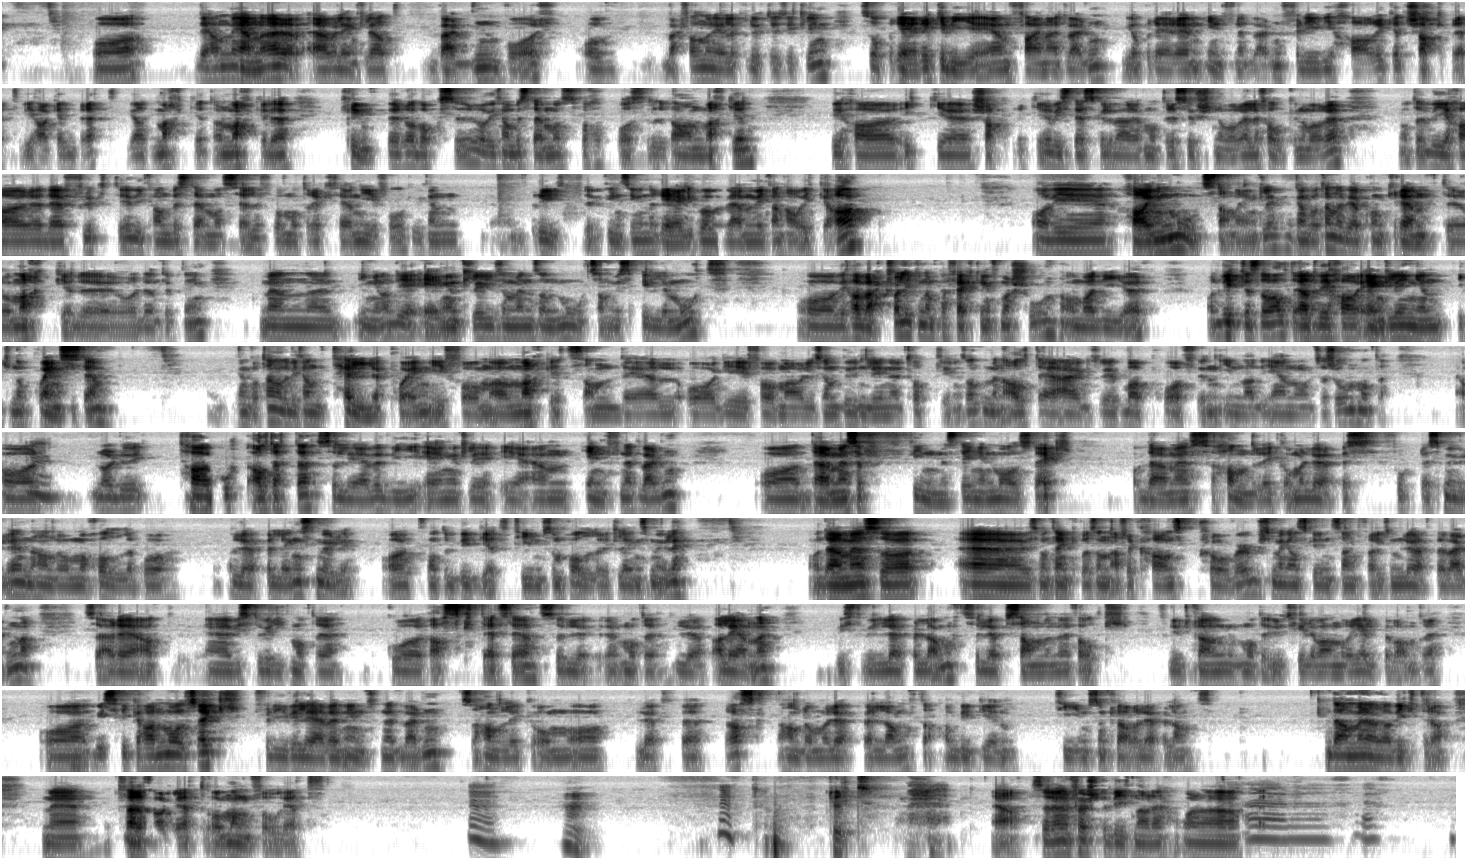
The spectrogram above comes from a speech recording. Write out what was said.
Og det han mener, er vel egentlig at verden vår, og i hvert fall når det gjelder produktutvikling, så opererer ikke vi i en finite-verden, vi opererer i en infinite-verden. Fordi vi har ikke et sjakkbrett, vi har ikke et brett, vi har et marked. Og markedet krymper og vokser, og vi kan bestemme oss for å hoppe oss til et annet marked. Vi har ikke sjakkbrikker hvis det skulle være måte, ressursene våre eller folkene våre. Vi har det fluktig, vi kan bestemme oss selv for å måtte rekruttere nye folk. Vi kan bryte, Det finnes ingen regler på hvem vi kan ha og ikke ha. Og vi har ingen motstander, egentlig. Det kan godt hende vi har konkurrenter og markeder og den type ting. Men uh, ingen av de er egentlig liksom en sånn motstand vi spiller mot. Og vi har i hvert fall ikke noen perfekt informasjon om hva de gjør. Og det viktigste av alt er at vi har egentlig ingen, ikke noe poengsystem. Det kan godt hende vi kan telle poeng i form av markedsandel og i form av liksom bunnlinje, topplinje og sånt, men alt det er egentlig bare påfunn innad i en organisasjon. måte. Og Mm. når du tar bort alt dette, så lever vi egentlig i en infinite verden. Og dermed så finnes det ingen målstrek. Og dermed så handler det ikke om å løpe fortest mulig, det handler om å holde på å løpe lengst mulig. Og på en måte bygge et team som holder ut lengst mulig. Og dermed så, eh, Hvis man tenker på sånn afrikansk proverb som er ganske interessant for liksom løpeverden, så er det at eh, hvis du vil på en måte gå raskt et sted, så måte, løp alene. Hvis du vil løpe langt, så løp sammen med folk. Fordi du kan på en måte utfylle hverandre og hjelpe hverandre. Og hvis vi ikke har en målsekk, fordi vi lever i en internettverden, så handler det ikke om å løpe raskt, det handler om å løpe langt da, og bygge en team som klarer å løpe langt. Dermed er det viktig da, med tverrfaglighet og mangfoldighet. Mm. Kult. Ja, så det er den første biten av det. Og da, Er, eh, ja.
